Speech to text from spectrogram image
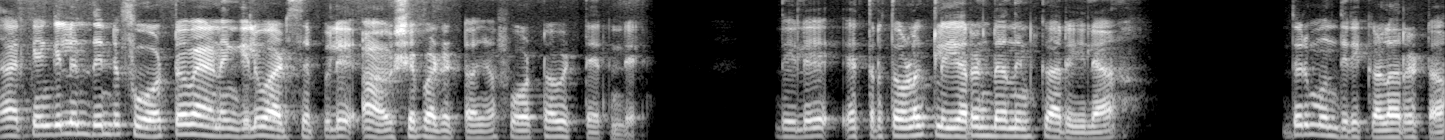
ആർക്കെങ്കിലും ഇതിന്റെ ഫോട്ടോ വേണമെങ്കിൽ വാട്സപ്പിൽ ആവശ്യപ്പെടട്ടോ. ഞാൻ ഫോട്ടോ വിട്ടുതരുന്നുണ്ട് ഇതിൽ എത്രത്തോളം ക്ലിയർ ഉണ്ടെന്ന് എനിക്കറിയില്ല. ഇതൊരു മുന്തിരി കളർ കേട്ടോ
